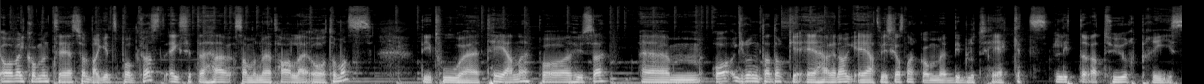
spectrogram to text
og velkommen til Sølvbergets podkast. Jeg sitter her sammen med Tale og Thomas, de to eh, T-ene på huset. Um, og grunnen til at dere er her i dag, er at vi skal snakke om bibliotekets litteraturpris.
